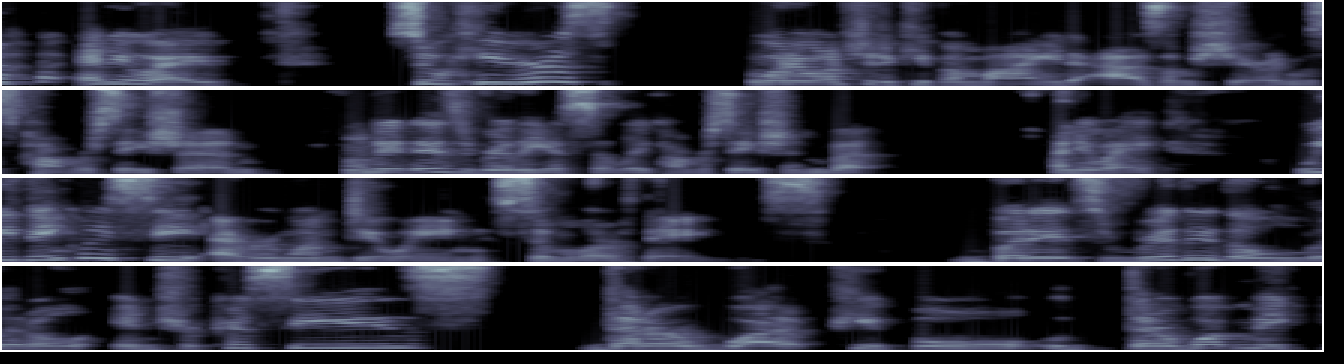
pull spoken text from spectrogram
anyway, so here's what I want you to keep in mind as I'm sharing this conversation. And it is really a silly conversation, but anyway, we think we see everyone doing similar things, but it's really the little intricacies that are what people that are what make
